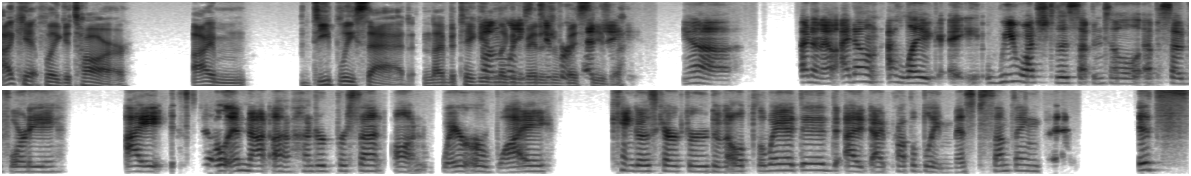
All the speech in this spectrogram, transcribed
I can't play guitar. I'm deeply sad, and I've been taking like advantage of my Siva. Yeah. I don't know. I don't. I like. We watched this up until episode forty. I still am not a hundred percent on where or why Kengo's character developed the way it did. I I probably missed something, but it's.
